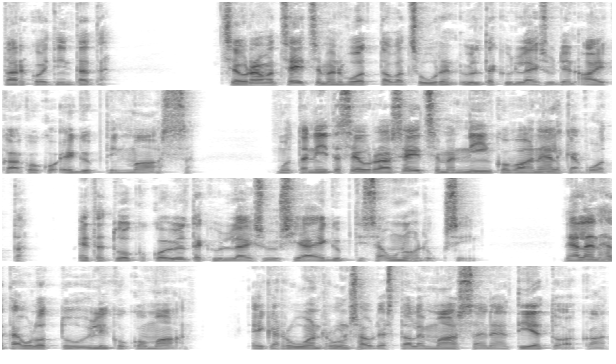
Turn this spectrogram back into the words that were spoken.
tarkoitin tätä. Seuraavat seitsemän vuotta ovat suuren yltäkylläisyyden aikaa koko Egyptin maassa, mutta niitä seuraa seitsemän niin kovaa nälkävuotta, että tuo koko yltäkylläisyys jää Egyptissä unohduksiin. Nälänhätä ulottuu yli koko maan, eikä ruoan runsaudesta ole maassa enää tietoakaan,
